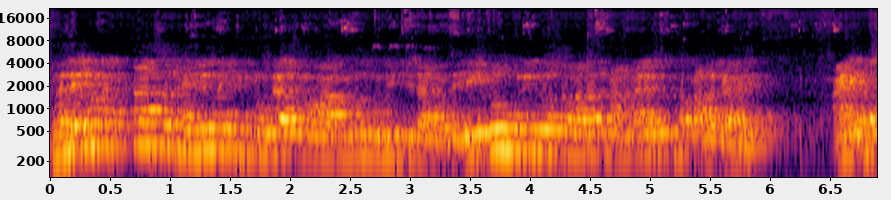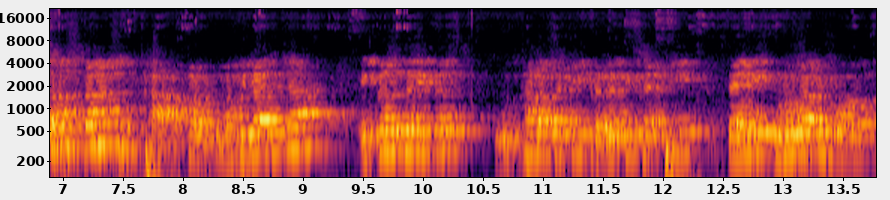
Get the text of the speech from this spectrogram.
भले मग आत्ता असं राहिलेलं नाही की मुलगा हवा म्हणून मुलींची राह होते. एक दोन मुलींवर समाजात मानणारे सुद्धा पालक आहेत. आणि असं असताना सुद्धा आपण महिलांच्या एकंदरीतच उत्थानासाठी प्रगतीसाठी त्यांनी पुढोगामी व्हावं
